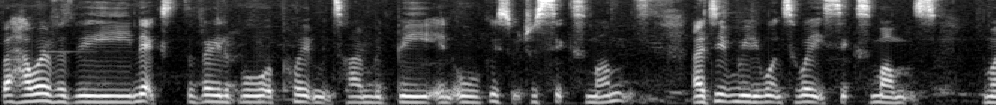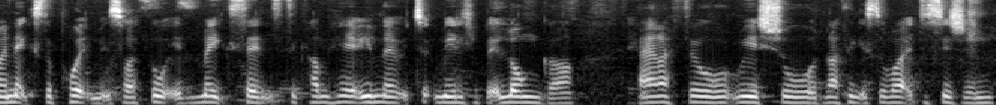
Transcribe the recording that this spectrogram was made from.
but however, the next available appointment time would be in August, which was six months. I didn't really want to wait six months for my next appointment, so I thought it makes sense to come here, even though it took me a little bit longer. And I feel reassured, and I think it's the right decision.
